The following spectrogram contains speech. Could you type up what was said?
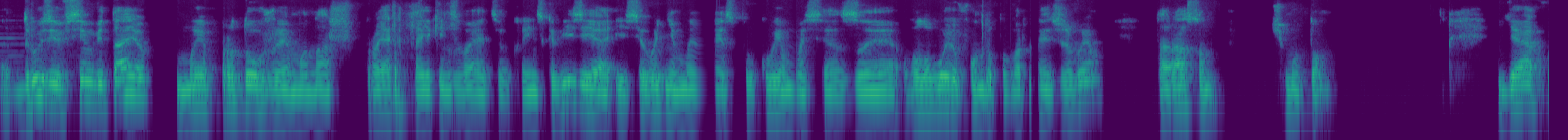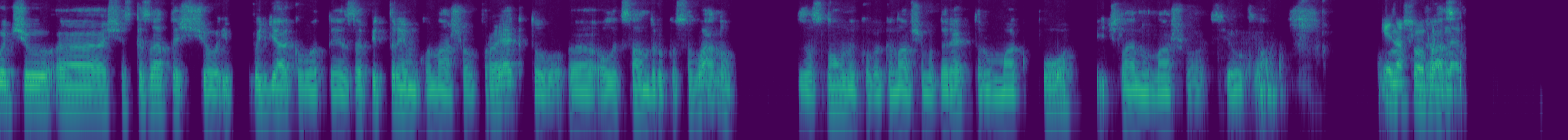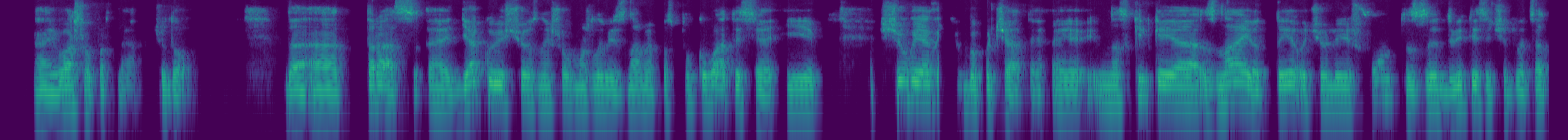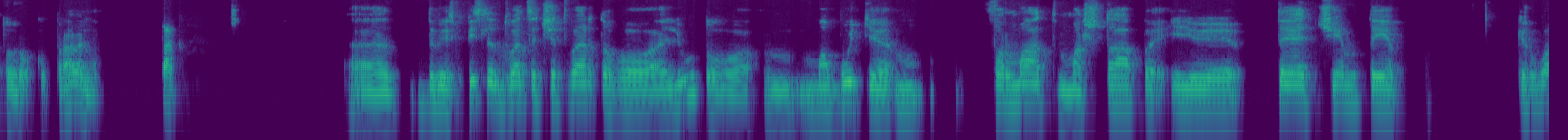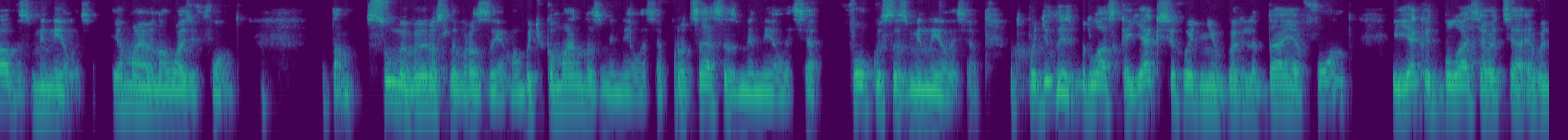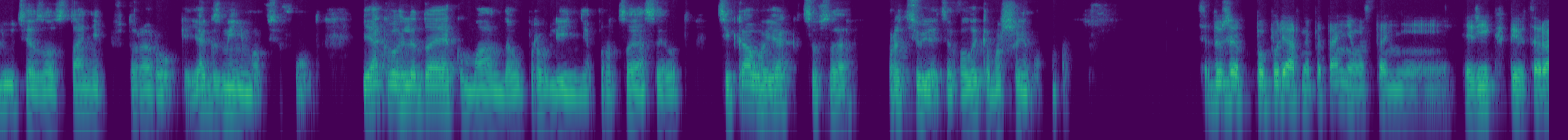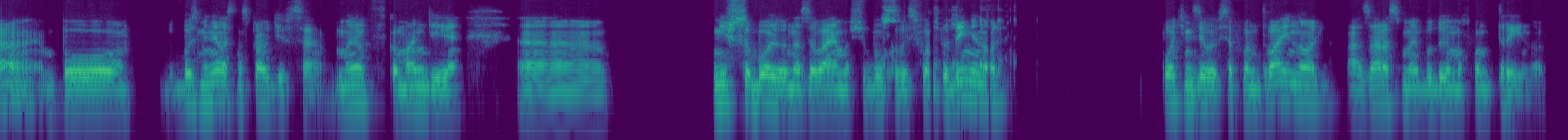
Друзі, всім вітаю. Ми продовжуємо наш проект, який називається Українська візія. І сьогодні ми спілкуємося з головою фонду Повернись живим Тарасом Чмутом. Я хочу е, ще сказати, що і подякувати за підтримку нашого проекту е, Олександру Косовану, засновнику, виконавчому директору МакПо і члену нашого сіо клану і нашому партнеру. А, І вашого партнера. Чудово. Да. Тарас, е, дякую, що знайшов можливість з нами поспілкуватися. І з чого я хотів би почати? Е, наскільки я знаю, ти очолюєш фонд з 2020 року, правильно? Так. Е, дивись, після 24 лютого, мабуть, формат, масштаб і те, чим ти керував, змінилося. Я маю на увазі фонд. Там суми виросли в рази, мабуть, команда змінилася, процеси змінилися, фокуси змінилися. От поділись, будь ласка, як сьогодні виглядає фонд і як відбулася оця еволюція за останні півтора роки? Як змінювався фонд? Як виглядає команда, управління, процеси? От Цікаво, як це все працює, ця велика машина. Це дуже популярне питання в останній рік-півтора, бо бо змінилось насправді все. Ми в команді е, між собою називаємо, що був колись фонд 1.0, потім з'явився фонд 2.0, а зараз ми будуємо фонд 3.0.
